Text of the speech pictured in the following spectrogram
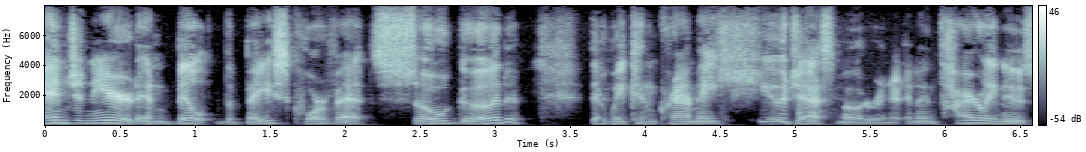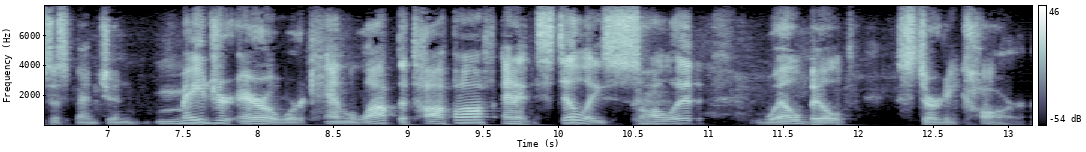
engineered and built the base Corvette so good that we can cram a huge ass motor in it, an entirely new suspension, major aero work, and lop the top off, and it's still a solid, well built, sturdy car.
